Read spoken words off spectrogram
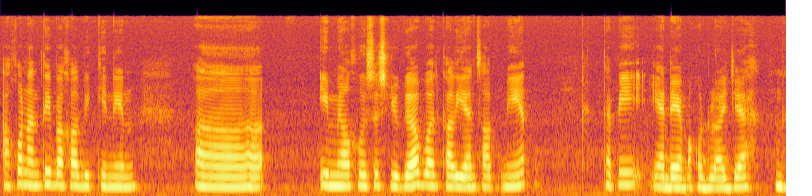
Aku nanti bakal bikinin uh, email khusus juga buat kalian submit. Tapi ya DM aku dulu aja.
